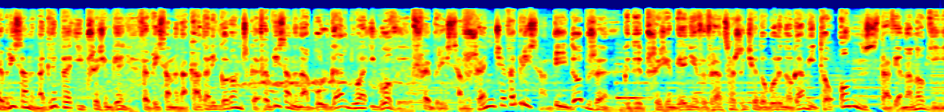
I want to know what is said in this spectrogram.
Febrisan na grypę i przeziębienie. Febrisan na katar i gorączkę. Febrisan na ból gardła i głowy. Febrisan. Wszędzie Febrisan. I dobrze, gdy przeziębienie wywraca życie do góry nogami, to on stawia na nogi.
